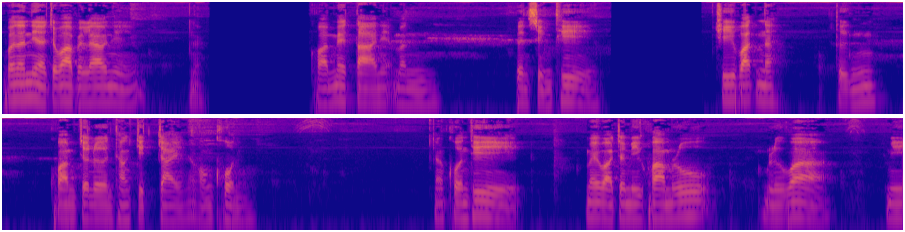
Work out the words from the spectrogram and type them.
เพราะนั้นเนี่ยจะว่าไปแล้วนี่นะความเมตตาเนี่ยมันเป็นสิ่งที่ชี้วัดนะถึงความเจริญทางจิตใจของคนนะคนที่ไม่ว่าจะมีความรู้หรือว่ามี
